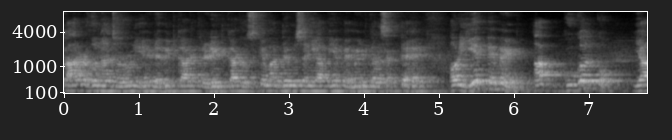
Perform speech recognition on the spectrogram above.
कार्ड होना ज़रूरी है, डेबिट कार्ड, क्रेडिट कार्ड, उसके माध्यम से ही आप ये पेमेंट कर सकते हैं। और ये पेमेंट आप गूगल को या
